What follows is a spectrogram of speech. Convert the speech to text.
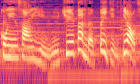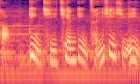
供应商隐于接单的背景调查，定期签订诚信协议，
